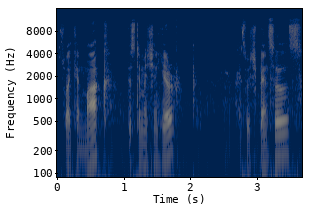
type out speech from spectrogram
So, I can mark this dimension here. I switch pencils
